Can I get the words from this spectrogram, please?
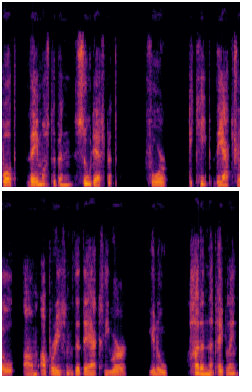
but they must have been so desperate for to keep the actual um, operations that they actually were, you know, had in the pipeline,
